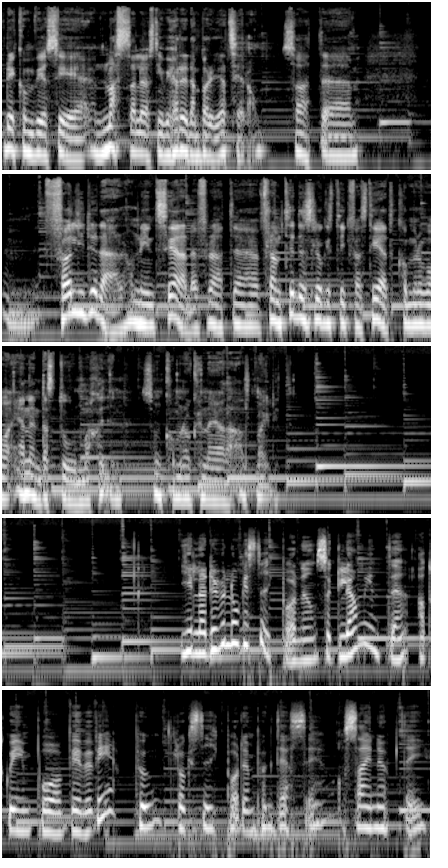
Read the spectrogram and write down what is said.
Och det kommer vi att se en massa lösningar, vi har redan börjat se dem. Så att eh, mm, följ det där om ni är intresserade för att eh, framtidens logistikfastighet kommer att vara en enda stor maskin som kommer att kunna göra allt möjligt. Gillar du Logistikpodden så glöm inte att gå in på www.logistikpodden.se och signa upp dig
